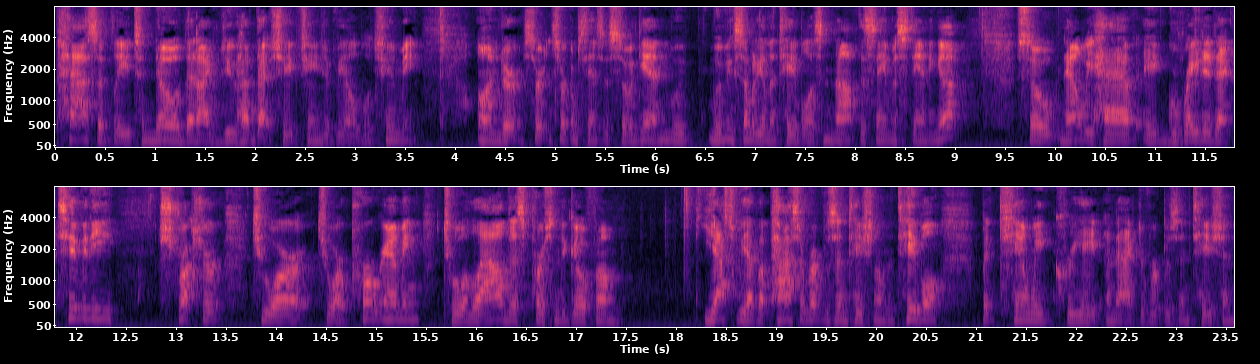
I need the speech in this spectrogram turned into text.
passively to know that I do have that shape change available to me under certain circumstances. So again, move, moving somebody on the table is not the same as standing up. So now we have a graded activity structure to our to our programming to allow this person to go from yes, we have a passive representation on the table, but can we create an active representation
